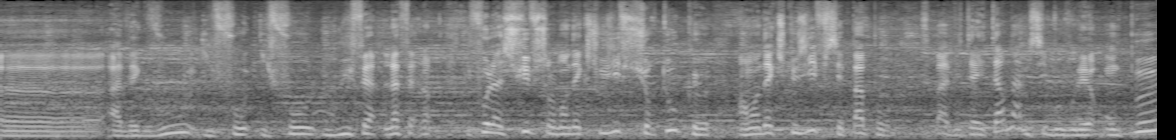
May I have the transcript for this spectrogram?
euh, avec vous, il faut, il faut lui faire, la faire- il faut la suivre sur le mandat exclusif. Surtout qu'un mandat exclusif, c'est pas pour, c'est pas vita aeternam si vous voulez. On peut,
